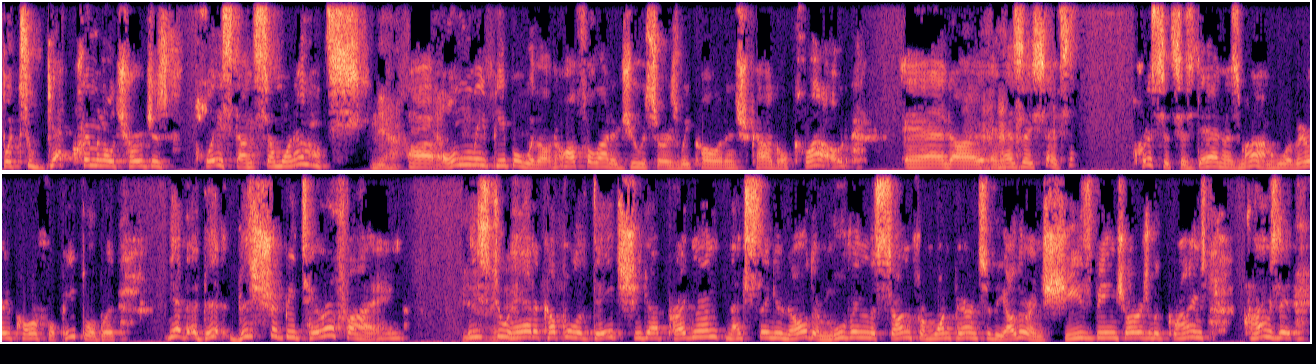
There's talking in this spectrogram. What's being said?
but to get criminal charges placed on someone else. Yeah. Uh, yeah only people with an awful lot of juice, or as we call it in Chicago, cloud. And, uh, and as I said, Chris, it's his dad and his mom who are very powerful people, but yeah, th- th- this should be terrifying. These two had a couple of dates. She got pregnant. Next thing you know, they're moving the son from one parent to the other, and she's being charged with crimes. Crimes that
